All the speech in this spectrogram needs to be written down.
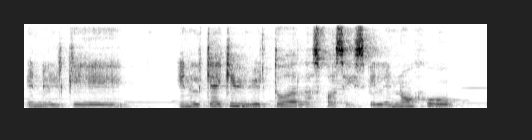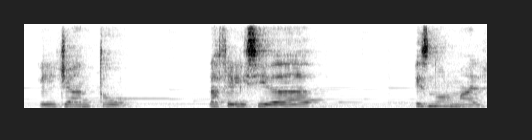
en el que, en el que hay que vivir todas las fases, el enojo, el llanto, la felicidad. Es normal.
